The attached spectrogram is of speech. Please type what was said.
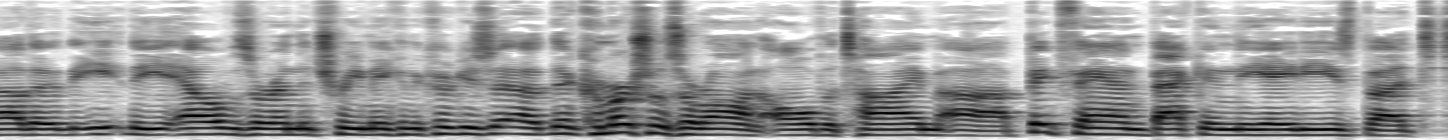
uh, the, the the elves are in the tree making the cookies. Uh, their commercials are on all the time. Uh, big fan back in the '80s, but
